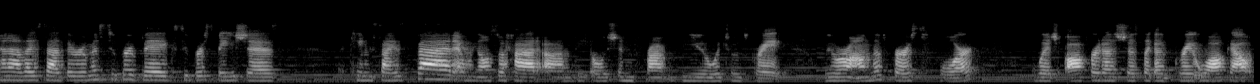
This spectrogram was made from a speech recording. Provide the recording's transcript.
And as I said, the room is super big, super spacious, a king size bed, and we also had um, the ocean front view, which was great. We were on the first floor, which offered us just like a great walkout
